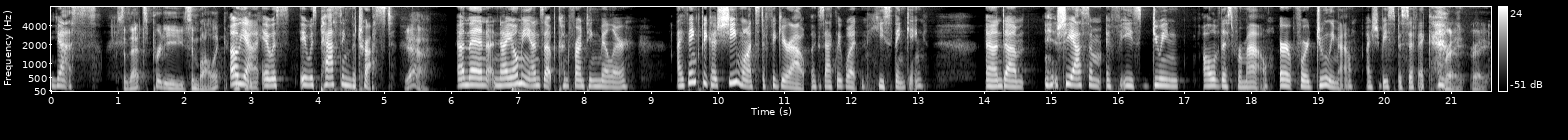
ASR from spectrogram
Yes. So that's pretty symbolic. Oh yeah, it was it was passing the trust. yeah, And then Naomi ends up confronting Miller. I think because she wants to figure out exactly what he's thinking. And um, she asks him if he's doing all of this for Mao or for Julie Mao. I should be specific. right, right.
